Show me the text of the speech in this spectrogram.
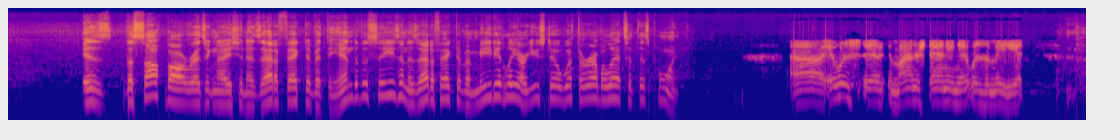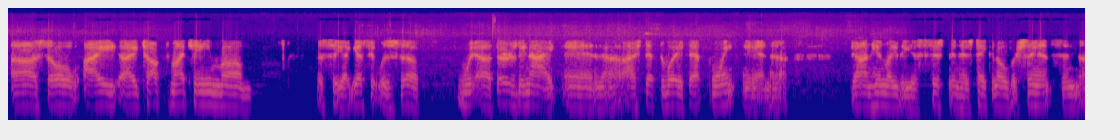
is the softball resignation is that effective at the end of the season? Is that effective immediately? Are you still with the Rebelettes at this point? Uh, it was, uh, in my understanding, it was immediate. Uh, so I I talked to my team. Um, let's see, I guess it was uh, uh, Thursday night, and uh, I stepped away at that point, and John Henley, the assistant, has taken over since, and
